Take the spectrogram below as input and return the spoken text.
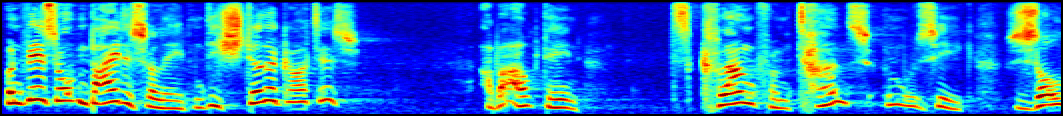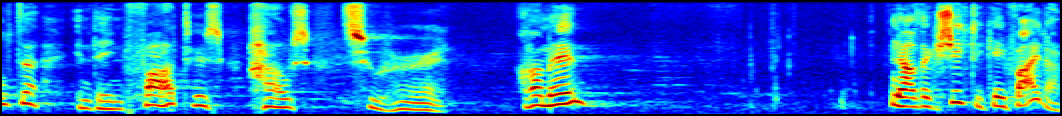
Und wir sollten beides erleben, die Stille Gottes, aber auch den Klang von Tanz und Musik sollte in den Vaters Haus zu hören. Amen. Na, die Geschichte geht weiter.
